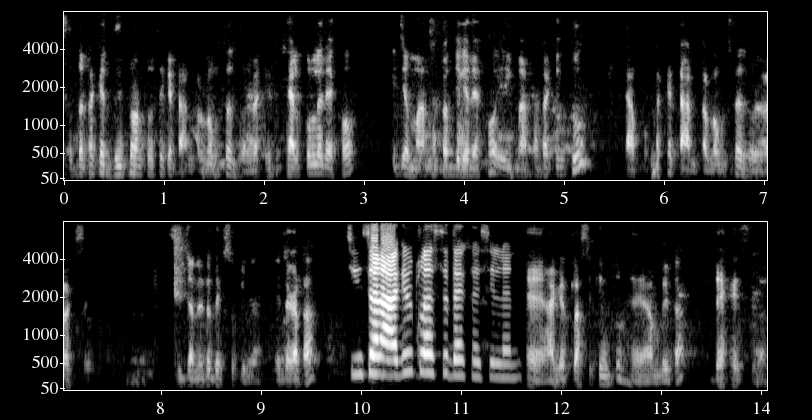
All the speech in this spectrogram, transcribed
সুতাটাকে দুই প্রান্ত থেকে টান টান অবস্থায় ধরে রাখে। খেয়াল করলে দেখো এই যে মাথাটার দিকে দেখো এই মাথাটা কিন্তু কাপড়টাকে টান টান অবস্থায় ধরে রাখছে। জানি এটা দেখছ কিনা? এই জায়গাটা? জি স্যার আগের ক্লাসে দেখাইছিলেন। হ্যাঁ আগের ক্লাসে কিন্তু হ্যাঁ আমরা এটা দেখাইছিলাম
